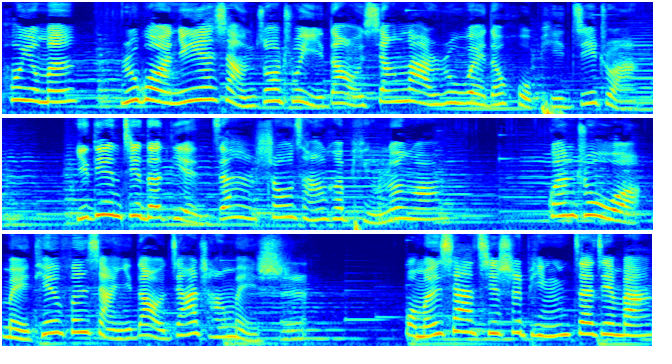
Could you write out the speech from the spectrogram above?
朋友们，如果您也想做出一道香辣入味的虎皮鸡爪，一定记得点赞、收藏和评论哦。关注我，每天分享一道家常美食。我们下期视频再见吧。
